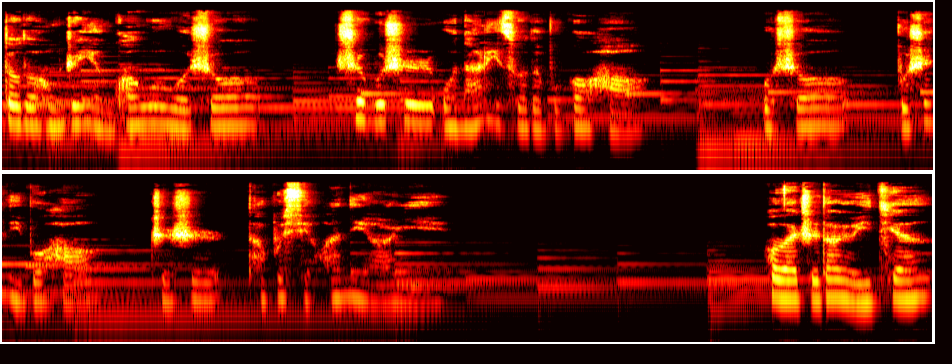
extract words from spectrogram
豆豆红着眼眶问我说。是不是我哪里做的不够好？我说不是你不好，只是他不喜欢你而已。后来直到有一天，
